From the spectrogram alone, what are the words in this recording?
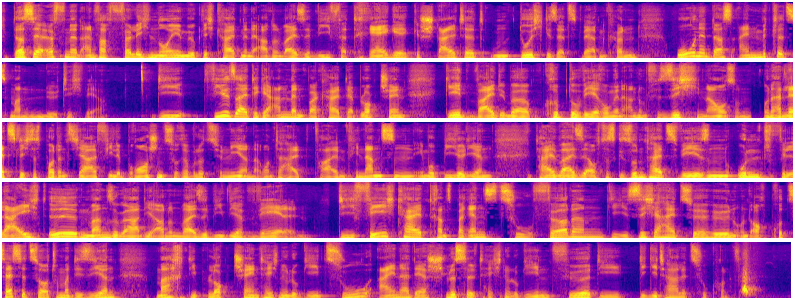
Das eröffnet einfach völlig neue Möglichkeiten in der Art und Weise, wie Verträge gestaltet und durchgesetzt werden können, ohne dass ein Mittelsmann nötig wäre. Die vielseitige Anwendbarkeit der Blockchain geht weit über Kryptowährungen an und für sich hinaus und, und hat letztlich das Potenzial, viele Branchen zu revolutionieren, darunter halt vor allem Finanzen, Immobilien, teilweise auch das Gesundheitswesen und vielleicht irgendwann sogar die Art und Weise, wie wir wählen. Die Fähigkeit, Transparenz zu fördern, die Sicherheit zu erhöhen und auch Prozesse zu automatisieren, macht die Blockchain-Technologie zu einer der Schlüsseltechnologien für die digitale Zukunft.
